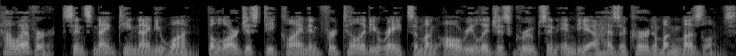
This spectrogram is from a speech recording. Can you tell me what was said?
However, since 1991, the largest decline in fertility rates among all religious groups in India has occurred among Muslims.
